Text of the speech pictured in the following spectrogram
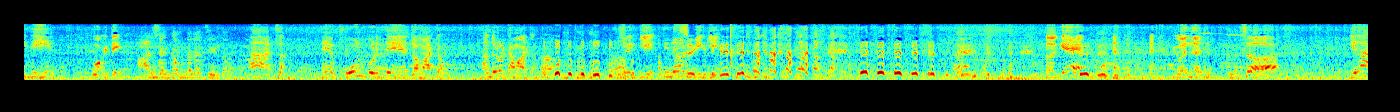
ఇది ఒకటి. అట్లా. ఏ ఫోన్ కొడితే జొమాటో అందులో టమాటో. స్విగ్గీ. తినేవాడు స్విగ్గీ. ఓకే? కొంచెం. సో ఇలా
